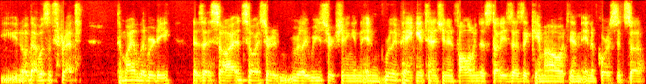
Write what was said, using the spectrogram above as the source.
you know that was a threat to my liberty as I saw it. And so I started really researching and, and really paying attention and following the studies as they came out. And, and of course, it's a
